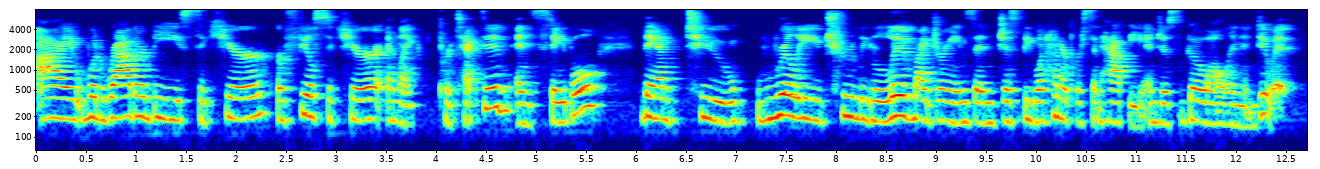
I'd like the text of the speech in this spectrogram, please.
I would rather be secure or feel secure and like protected and stable than to really truly live my dreams and just be 100% happy and just go all in and do it.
